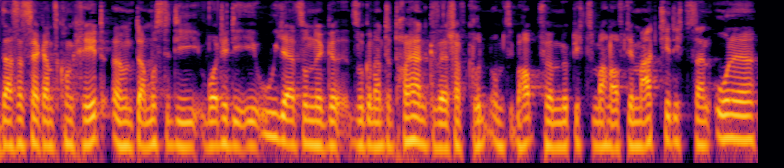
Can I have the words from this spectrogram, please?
Das ist ja ganz konkret. Und da musste die, wollte die EU ja so eine sogenannte Treuhandgesellschaft gründen, um es überhaupt für möglich zu machen, auf dem Markt tätig zu sein, ohne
